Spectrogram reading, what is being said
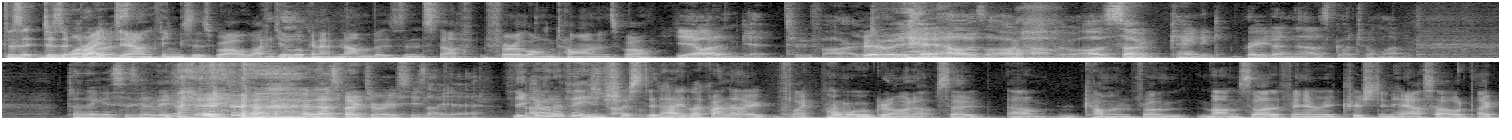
Does it does it break those- down things as well? Like you're looking at numbers and stuff for a long time as well. Yeah, I didn't get too far into Really? it. Yeah, I was like, I can't do it. I was so keen to read it, and then I just got to. it, I'm like, don't think this is gonna be for me. and I spoke to Reese. He's like, yeah, You I gotta be struggle. interested, hey. Like I know, like when we were growing up, so um, coming from mum's side of the family, Christian household, like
